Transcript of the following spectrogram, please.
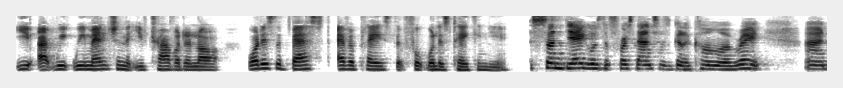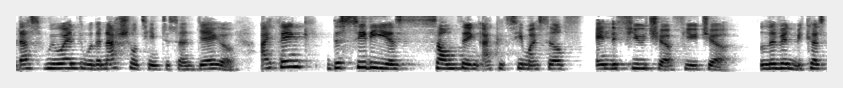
you uh, we we mentioned that you've traveled a lot. What is the best ever place that football has taken you? San Diego was the first answer that's going to come my brain. And that's, we went with the national team to San Diego. I think the city is something I could see myself in the future, future living because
